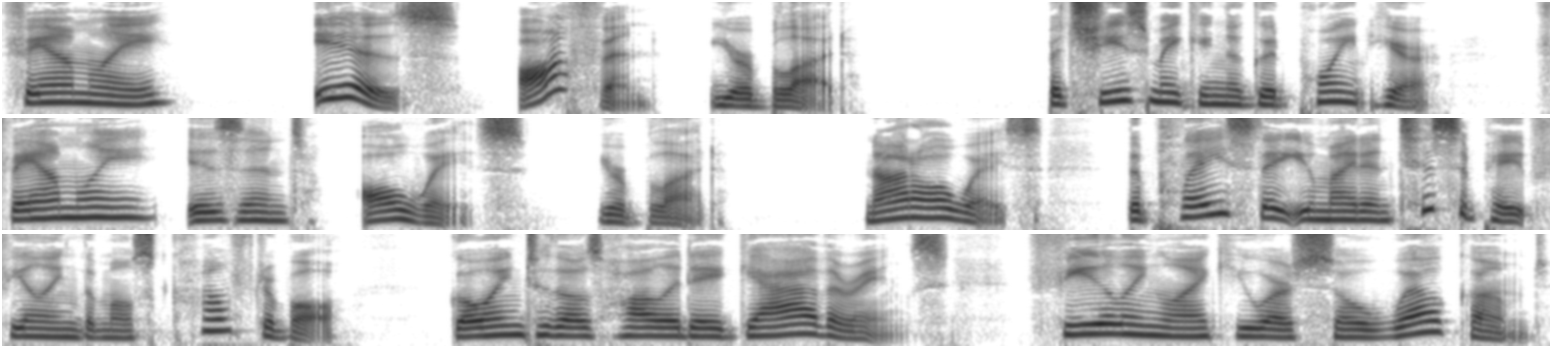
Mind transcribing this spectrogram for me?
family is often your blood. But she's making a good point here. Family isn't always your blood. Not always. The place that you might anticipate feeling the most comfortable, going to those holiday gatherings, feeling like you are so welcomed,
